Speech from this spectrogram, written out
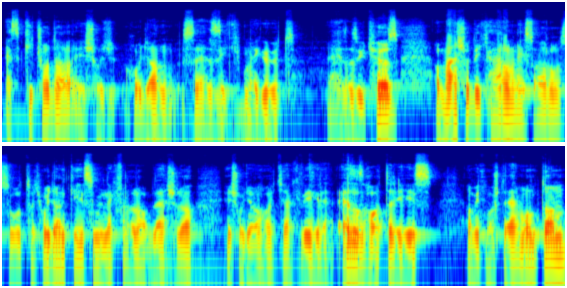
ez kicsoda, és hogy hogyan szerzik meg őt ehhez az ügyhöz. A második három rész arról szólt, hogy hogyan készülnek fel a rablásra, és hogyan hajtják végre. Ez az hat rész, amit most elmondtam,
